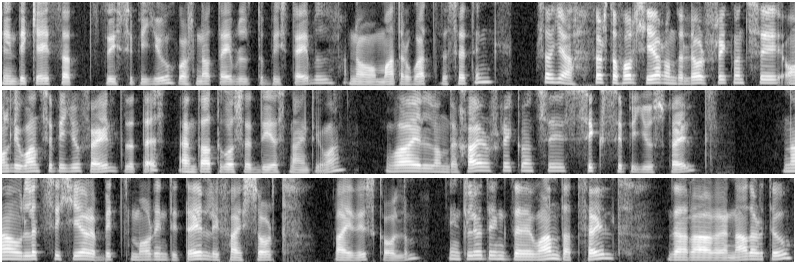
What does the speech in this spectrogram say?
indicates that the CPU was not able to be stable no matter what the setting. So yeah, first of all here on the lower frequency only one CPU failed the test and that was a DS91 while on the higher frequencies 6 CPUs failed. Now let's see here a bit more in detail if I sort by this column including the one that failed there are another two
